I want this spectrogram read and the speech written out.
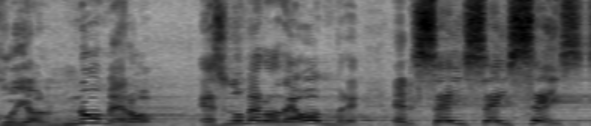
cuyo número es número de hombre, el 666.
